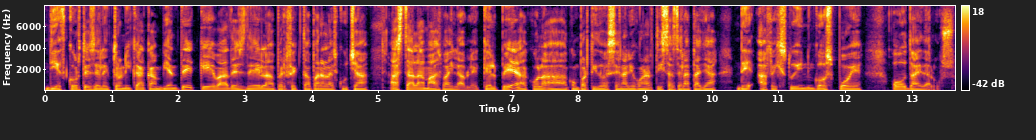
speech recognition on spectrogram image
10 cortes de electrónica cambiante que va desde la perfecta para la escucha hasta la más bailable. Kelpe ha, ha compartido escenario con artistas de la talla de Afex Twin, Ghost Poe o Daedalus.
